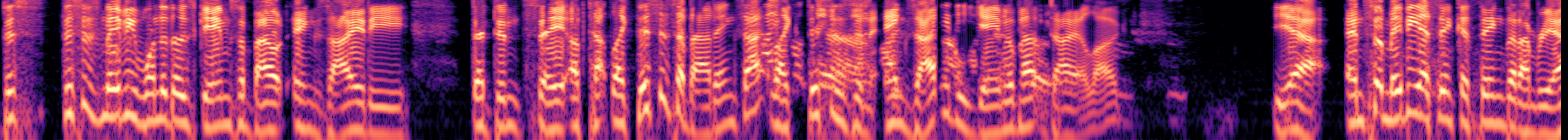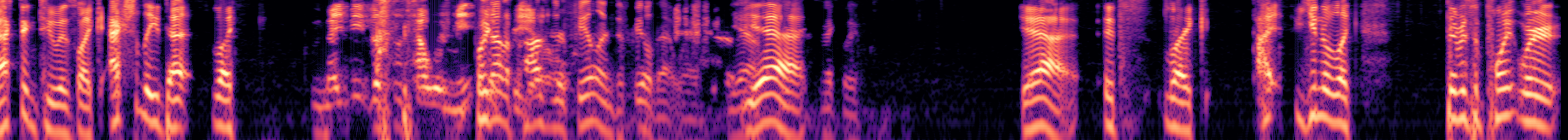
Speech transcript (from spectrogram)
this this is maybe one of those games about anxiety that didn't say up top like this is about anxiety like thought- this is an anxiety game about dialogue Mm, mm. Yeah and so maybe i think a thing that i'm reacting to is like actually that like Maybe this is how we're meant It's to not a positive feeling to feel that way. yeah, Yeah, exactly. yeah it's like i you know like there was a point where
